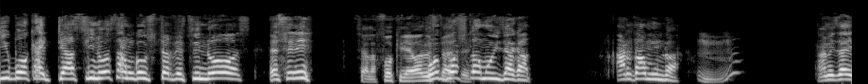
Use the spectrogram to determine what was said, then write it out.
দিব কাইটা চিনোস আমগো উস্তাদ দে চিনোস। শালা ফকির আমার ও বসলাম ওই জায়গা। আর দামু না। আমি যাই।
